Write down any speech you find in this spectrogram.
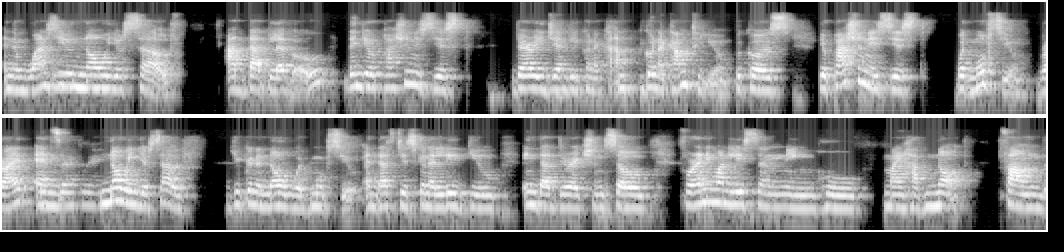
And then once you know Mm. yourself at that level, then your passion is just very gently gonna come gonna come to you because your passion is just what moves you, right? And exactly knowing yourself you're going to know what moves you and that's just going to lead you in that direction. So for anyone listening who might have not found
